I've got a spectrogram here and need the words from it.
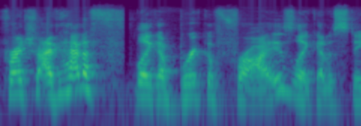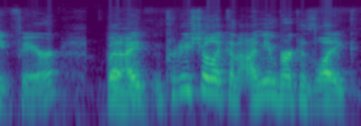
French. I've had a like a brick of fries like at a state fair, but Mm. I'm pretty sure like an onion brick is like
